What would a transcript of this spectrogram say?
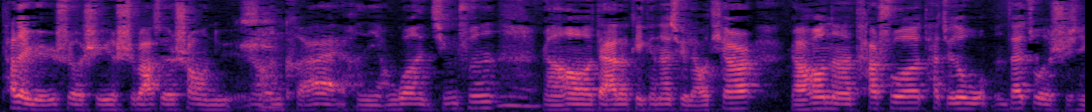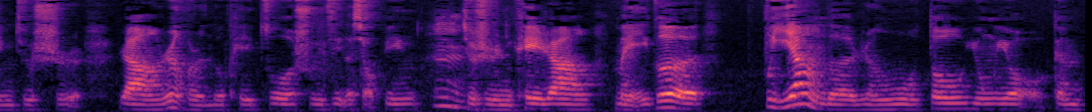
他的人设是一个十八岁的少女，然后很可爱、很阳光、很青春，然后大家都可以跟他去聊天儿。然后呢，他说他觉得我们在做的事情就是让任何人都可以做。属于自己的小兵，嗯，就是你可以让每一个不一样的人物都拥有跟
